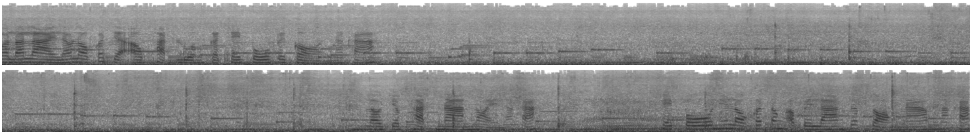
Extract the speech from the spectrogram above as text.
อละลายแล้วเราก็จะเอาผัดรวมกับไชโป๊ไปก่อนนะคะ เราจะผัดนานหน่อยนะคะไชโป๊นี่เราก็ต้องเอาไปล้างสักสองน้ำนะคะ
